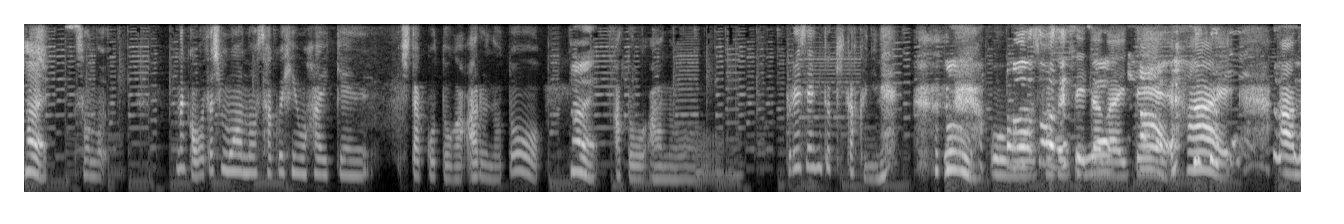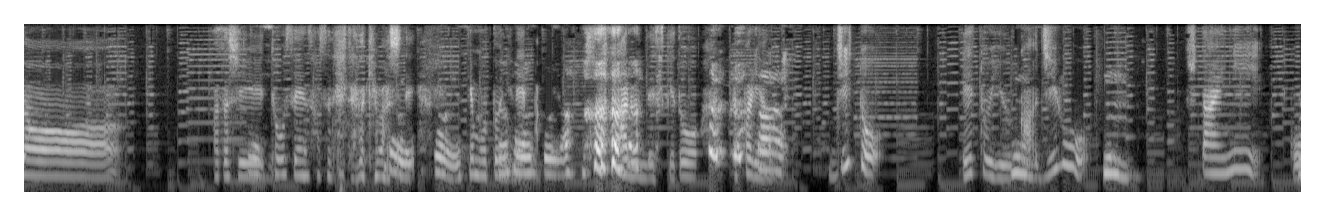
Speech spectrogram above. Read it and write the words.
はい。そのなんか私もあの作品を拝見したことがあるのとはい。あとあのプレゼント企画にねうん。応募させていただいて、あそうですねはいあのー私当選させていただきまして。手元にね。あるんですけどやっぱりあのはい。字と絵というか、うん字をうん。主体にこう、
